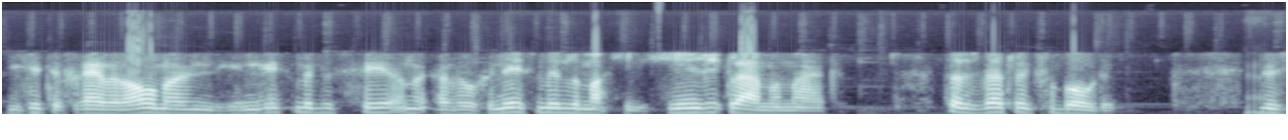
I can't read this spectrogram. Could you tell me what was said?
die zitten vrijwel allemaal in de geneesmiddelsfeer en, en voor geneesmiddelen mag je geen reclame maken. Dat is wettelijk verboden. Dus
